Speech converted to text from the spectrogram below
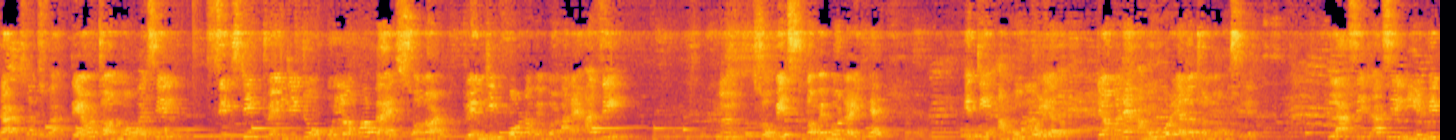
তাৰপিছত চোৱা তেওঁৰ জন্ম হৈছিল টুৱেণ্টি টু ষোল্লশ বাইছ চনৰ টুৱেণ্টি ফ'ৰ নৱেম্বৰ মানে আজি। চৌবিছ নৱেম্বৰ তাৰিখে এটি আহোম পৰিয়ালত তেওঁ মানে আহোম পৰিয়ালত জন্ম হৈছিলে। লাচিত আছিল নিৰ্ভীক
